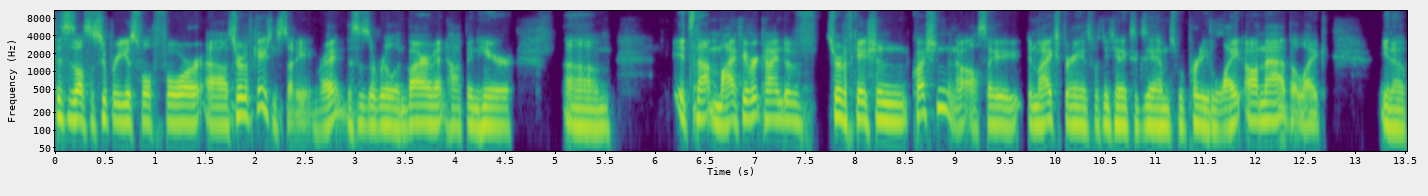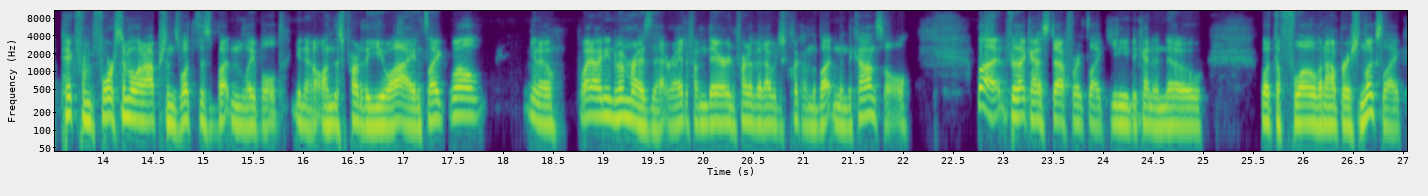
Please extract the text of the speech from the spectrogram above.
This is also super useful for uh, certification studying, right? This is a real environment. Hop in here. Um, it's not my favorite kind of certification question, and I'll say in my experience with Nutanix exams, we're pretty light on that. But like, you know, pick from four similar options. What's this button labeled? You know, on this part of the UI, and it's like, well, you know, why do I need to memorize that, right? If I'm there in front of it, I would just click on the button in the console. But for that kind of stuff where it's like you need to kind of know what the flow of an operation looks like,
